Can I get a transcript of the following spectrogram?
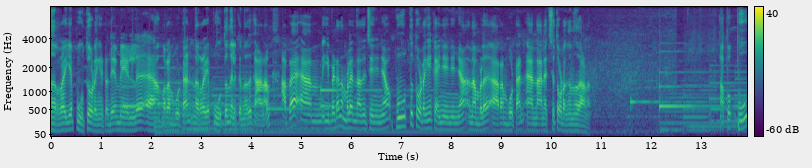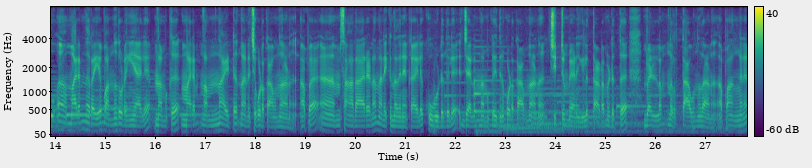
നിറയെ പൂത്ത് തുടങ്ങിയിട്ടു അതേ മേളിൽ റംബൂട്ടാൻ നിറയെ പൂത്ത് നിൽക്കുന്നത് കാണാം. അപ്പോൾ ഇവിടെ നമ്മൾ എന്താണെന്ന് വെച്ച് കഴിഞ്ഞ് കഴിഞ്ഞാൽ പൂത്ത് തുടങ്ങി കഴിഞ്ഞ് കഴിഞ്ഞ് കഴിഞ്ഞാൽ നമ്മൾ റംബൂട്ടാൻ നനച്ച് തുടങ്ങുന്നതാണ്. അപ്പോൾ പൂ മരം നിറയെ വന്നു തുടങ്ങിയാൽ നമുക്ക് മരം നന്നായിട്ട് നനച്ചു കൊടുക്കാവുന്നതാണ്. അപ്പോൾ സാധാരണ നനയ്ക്കുന്നതിനേക്കാൾ കൂടുതൽ ജലം നമുക്ക് ഇതിന് കൊടുക്കാവുന്നതാണ്. ചുറ്റും വേണമെങ്കിൽ തടമെടുത്ത് വെള്ളം നിർത്താവുന്നതാണ്. അപ്പോൾ അങ്ങനെ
